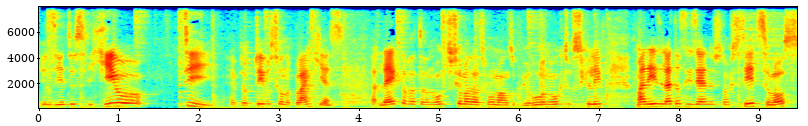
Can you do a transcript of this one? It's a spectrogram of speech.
Je ziet dus Geoti. Je hebt op twee verschillende plankjes. Het lijkt alsof er een hoogteverschil, maar dat is gewoon maar ons bureau een hoogteverschil heeft. Maar deze letters die zijn dus nog steeds los.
